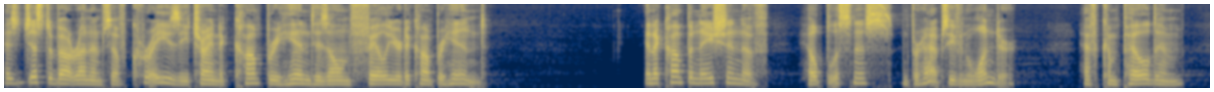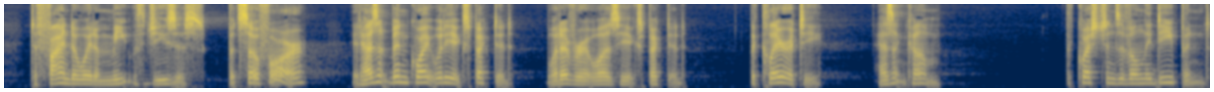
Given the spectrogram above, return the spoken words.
has just about run himself crazy trying to comprehend his own failure to comprehend. And a combination of helplessness and perhaps even wonder have compelled him to find a way to meet with Jesus. But so far, it hasn't been quite what he expected, whatever it was he expected. The clarity hasn't come. The questions have only deepened.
